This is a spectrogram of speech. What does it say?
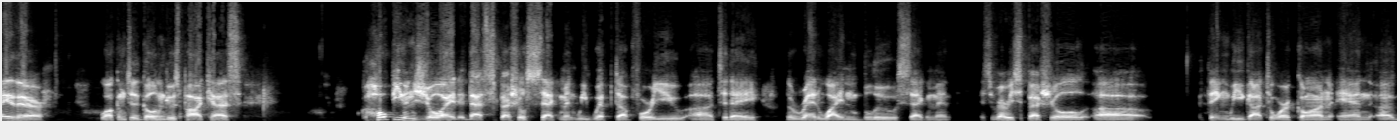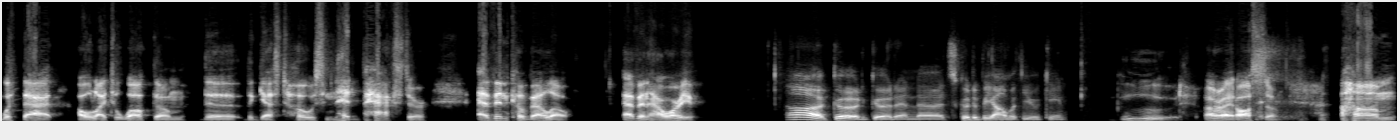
Hey there. Welcome to the Golden Goose Podcast. Hope you enjoyed that special segment we whipped up for you uh, today, the red, white, and blue segment. It's a very special uh, thing we got to work on, and uh, with that, I would like to welcome the the guest host Ned Baxter, Evan Cavello. Evan, how are you? Ah, good, good, and uh, it's good to be on with you, Keen. Good. All right. Awesome. Um,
